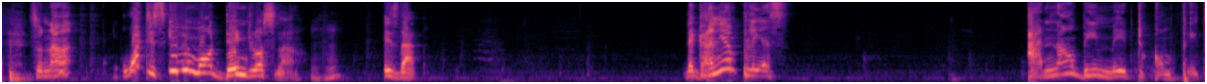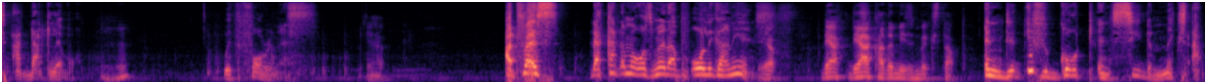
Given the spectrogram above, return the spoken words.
so now, what is even more dangerous now Mm-hmm. is that the Ghanaian players are now being made to compete at that level Mm-hmm. with foreigners. Yeah. At first, the academy was made up of only Ghanaians. Yep. Their, their academy is mixed up. And the- if you go and see the mix up,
